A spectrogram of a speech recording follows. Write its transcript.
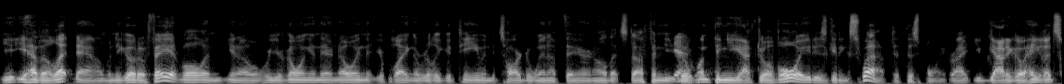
You, you have a letdown when you go to Fayetteville and you know where you're going in there knowing that you're playing a really good team and it's hard to win up there and all that stuff. And you, Yeah. the one thing you have to avoid is getting swept at this point, right? You've got to go, hey, let's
